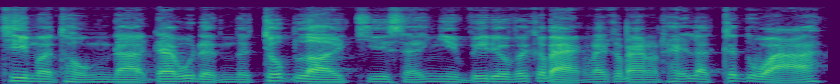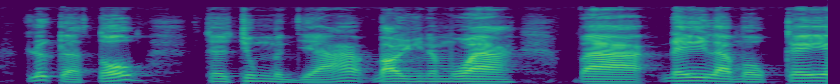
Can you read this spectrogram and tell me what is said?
khi mà Thuận đã ra quyết định là chốt lời chia sẻ nhiều video với các bạn đây các bạn đã thấy là kết quả rất là tốt cho trung bình giá bao nhiêu năm qua. Và đây là một cái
